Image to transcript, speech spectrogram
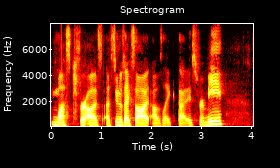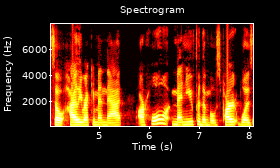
must for us. As soon as I saw it, I was like, that is for me. So highly recommend that. Our whole menu for the most part was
